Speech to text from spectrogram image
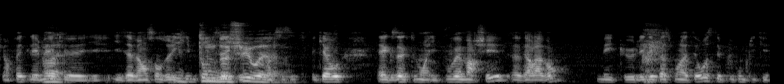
Qu'en fait, les mecs, Ouais. euh, ils- ils avaient un sens de Ils l'équipe. qui tombent dessus, que ouais. ils KO, exactement. Ils pouvaient marcher euh, vers l'avant, mais que les déplacements latéraux, c'était plus compliqué.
